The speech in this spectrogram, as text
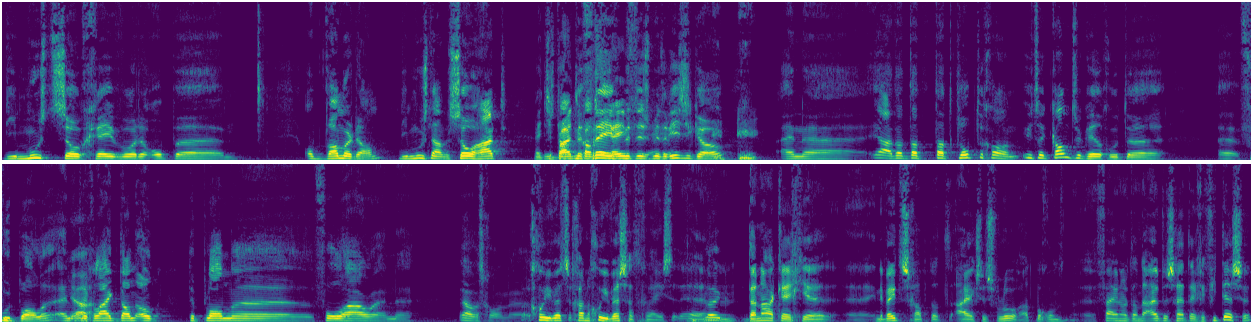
die moest zo gegeven worden op, eh, op Wammerdam. Die moest namelijk zo hard. Beetje dus buitenkant gegeven. dus met risico. en eh, ja, dat, dat, dat klopte gewoon. Utrecht kan natuurlijk heel goed eh, voetballen. En Ja. tegelijk dan ook de plan volhouden. En ja, was gewoon... eh, Goeie wedstrijd, gewoon een goede wedstrijd geweest. Ehm, Leuk. Daarna kreeg je in de wetenschap dat Ajax dus verloren had. Begon Feyenoord aan de uitwedstrijd tegen Vitesse. Eh,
